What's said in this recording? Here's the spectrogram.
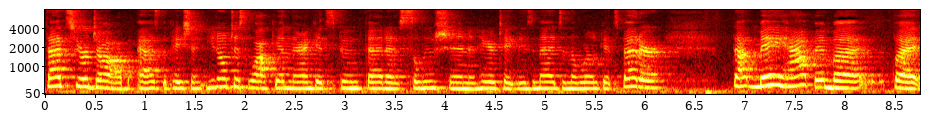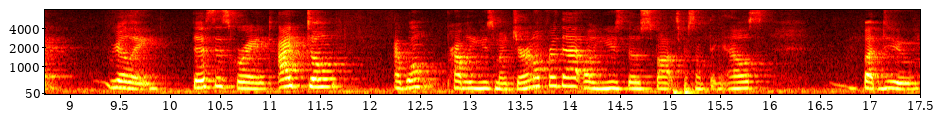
that's your job as the patient. You don't just walk in there and get spoon fed a solution and here, take these meds and the world gets better. That may happen, but but really, this is great. I don't, I won't probably use my journal for that. I'll use those spots for something else. But do,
